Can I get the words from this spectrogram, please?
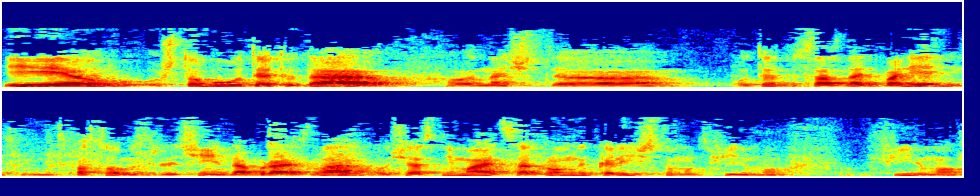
И чтобы вот эту, да, значит, э, вот эту создать болезнь, неспособность лечения добра и зла, вот сейчас снимается огромное количество мультфильмов, фильмов,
